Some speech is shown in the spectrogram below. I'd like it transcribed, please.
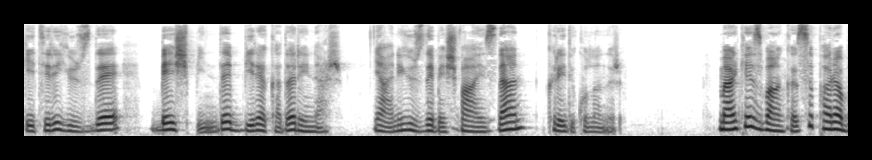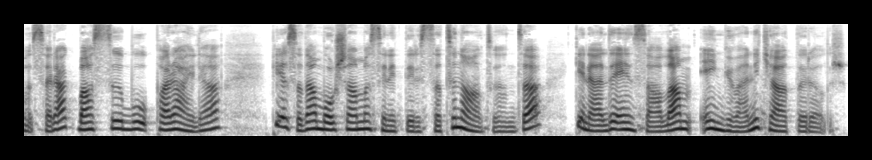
Getiri %5000'de 1'e kadar iner yani %5 faizden kredi kullanırım. Merkez Bankası para basarak bastığı bu parayla piyasadan borçlanma senetleri satın aldığında genelde en sağlam, en güvenli kağıtları alır.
